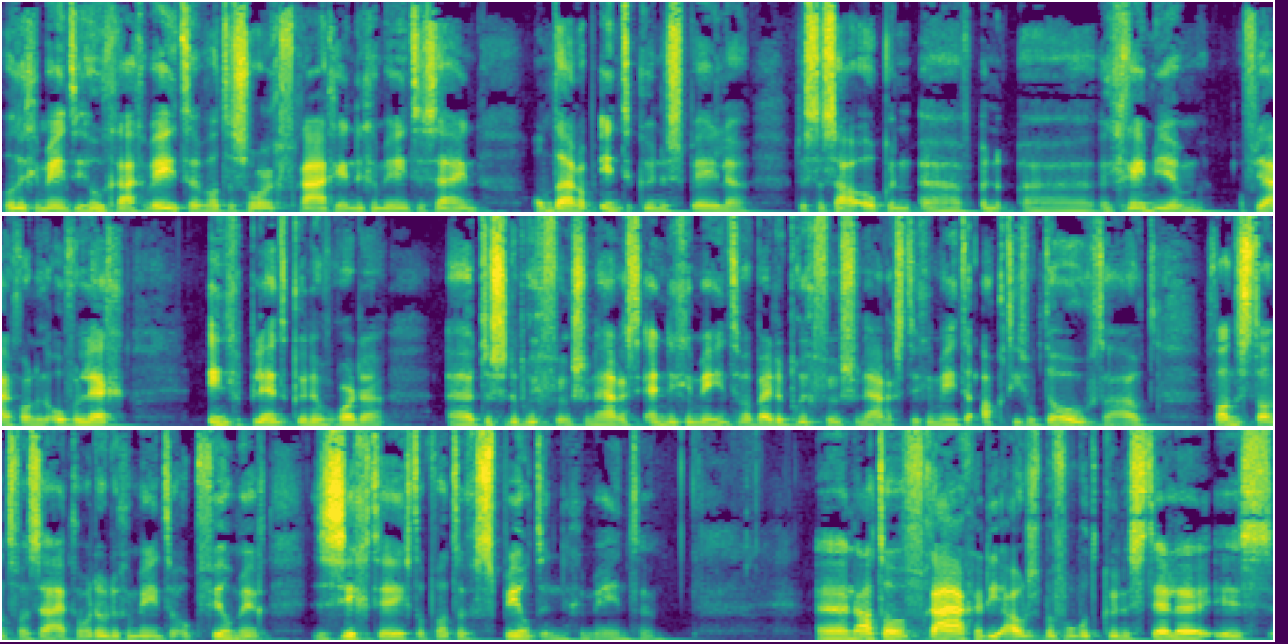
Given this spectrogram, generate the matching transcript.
wil de gemeente heel graag weten wat de zorgvragen in de gemeente zijn om daarop in te kunnen spelen. Dus er zou ook een, uh, een, uh, een gremium of ja, gewoon een overleg ingepland kunnen worden uh, tussen de brugfunctionaris en de gemeente, waarbij de brugfunctionaris de gemeente actief op de hoogte houdt van de stand van zaken, waardoor de gemeente ook veel meer zicht heeft op wat er speelt in de gemeente. een aantal vragen die ouders bijvoorbeeld kunnen stellen is.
